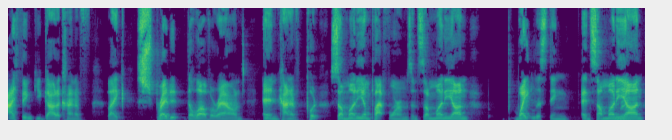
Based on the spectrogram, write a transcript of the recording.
I think you gotta kind of like spread it the love around and kind of put some money on platforms and some money on whitelisting and some money Right. on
